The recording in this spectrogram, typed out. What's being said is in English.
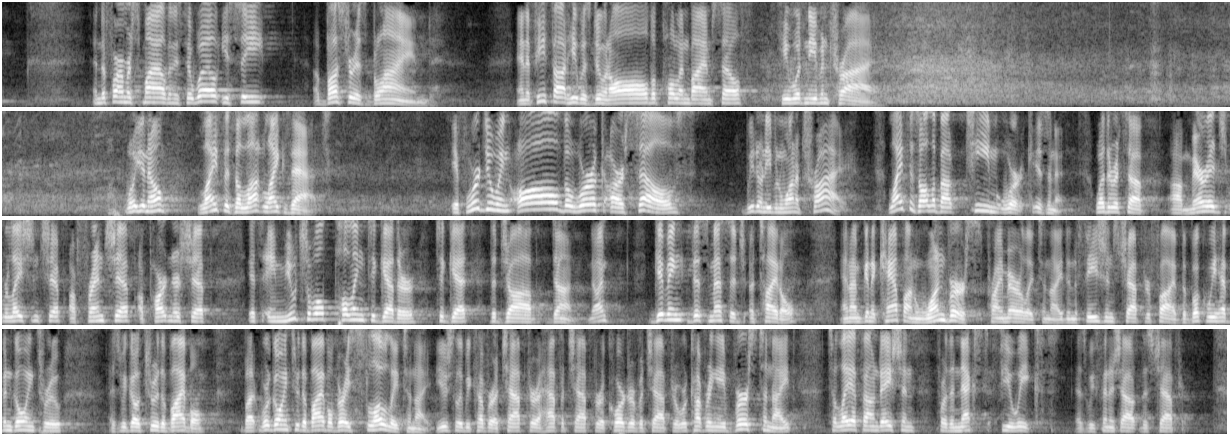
And the farmer smiled and he said, Well, you see, Buster is blind. And if he thought he was doing all the pulling by himself, he wouldn't even try. well, you know, life is a lot like that. If we're doing all the work ourselves, we don't even want to try. Life is all about teamwork, isn't it? Whether it's a, a marriage relationship, a friendship, a partnership, it's a mutual pulling together to get the job done. Now, I'm giving this message a title, and I'm going to camp on one verse primarily tonight in Ephesians chapter 5, the book we have been going through as we go through the Bible but we're going through the Bible very slowly tonight. Usually we cover a chapter, a half a chapter, a quarter of a chapter. We're covering a verse tonight to lay a foundation for the next few weeks as we finish out this chapter.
